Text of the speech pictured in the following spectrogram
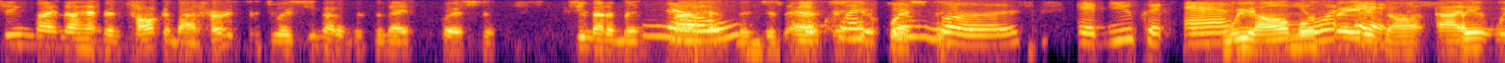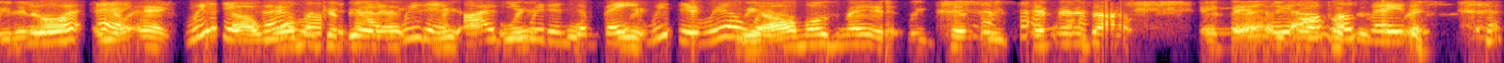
She might not have been talking about her situation. She might have just been asking a question. She might have been. No, have been just the answering your question question. was if you could ask we almost your made ex, it. Dog. I didn't. We didn't. your your ex. We did A very woman well could be an tonight. ex. We didn't We- argue. we- We, didn't debate. We, did real we well. We almost made it. We ten. We ten minutes out, and then we you gonna put almost made it.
